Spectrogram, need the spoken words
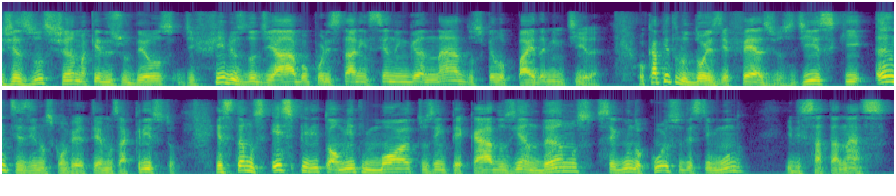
Jesus chama aqueles judeus de filhos do diabo por estarem sendo enganados pelo pai da mentira. O capítulo 2 de Efésios diz que antes de nos convertermos a Cristo, estamos espiritualmente mortos em pecados e andamos segundo o curso deste mundo e de Satanás.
